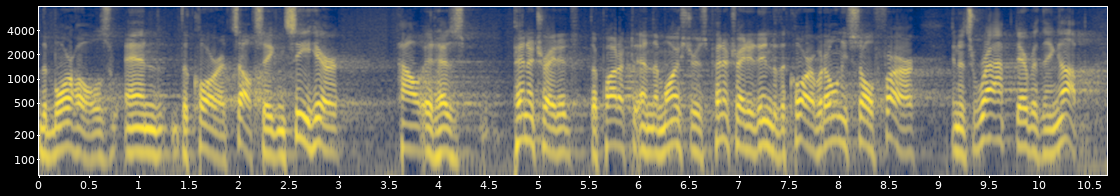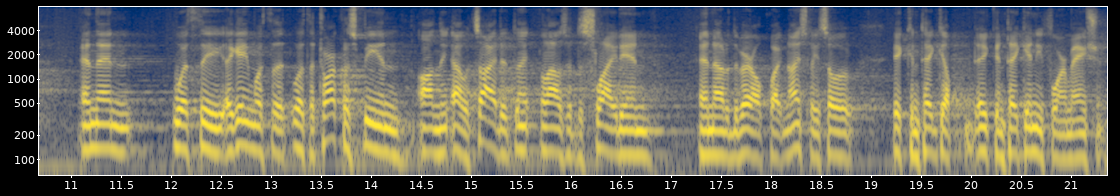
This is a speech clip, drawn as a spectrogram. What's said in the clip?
the boreholes and the core itself. So you can see here how it has penetrated the product and the moisture has penetrated into the core, but only so far, and it's wrapped everything up. And then with the again with the with the torqueless being on the outside, it allows it to slide in and out of the barrel quite nicely. So it can take up it can take any formation.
